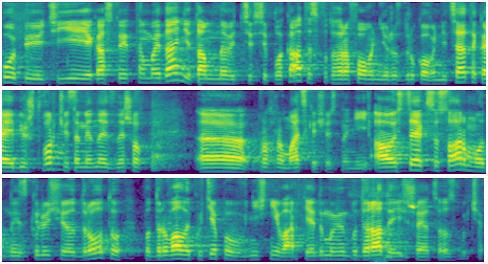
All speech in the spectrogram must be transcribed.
копією тієї, яка стоїть на Майдані. Там навіть ці всі плакати сфотографовані, роздруковані. Це така є більш творчою, там я навіть знайшов е, про громадське щось на ній. А ось цей аксесуар модний з колючого дроту подарували Кутєпову в нічній варті. Я думаю, він буде радий, що я це озвучив.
